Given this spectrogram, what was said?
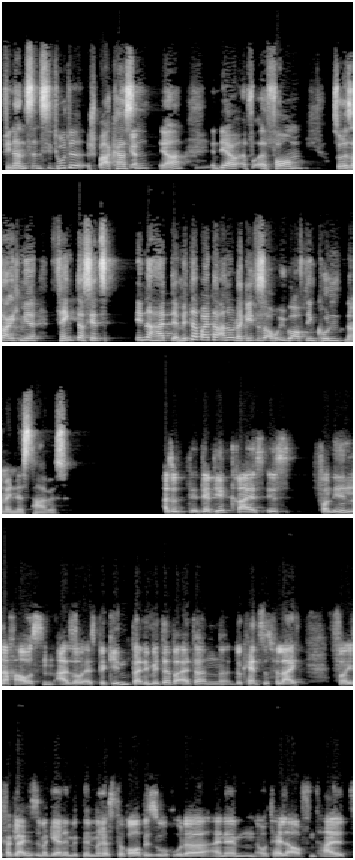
Finanzinstitute, Sparkassen, ja, ja in der äh, Form. So, da sage ich mir, fängt das jetzt innerhalb der Mitarbeiter an oder geht es auch über auf den Kunden am Ende des Tages? Also der Wirkkreis ist von innen nach außen. Also es beginnt bei den Mitarbeitern. Du kennst es vielleicht, ich vergleiche es immer gerne mit einem Restaurantbesuch oder einem Hotelaufenthalt.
